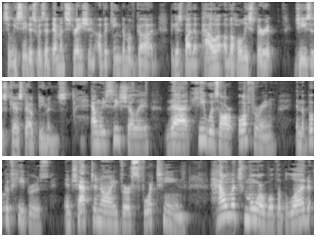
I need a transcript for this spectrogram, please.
So we see this was a demonstration of the kingdom of God because by the power of the Holy Spirit, Jesus cast out demons. And we see, Shelley, that he was our offering in the book of Hebrews in chapter 9, verse 14. How much more will the blood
